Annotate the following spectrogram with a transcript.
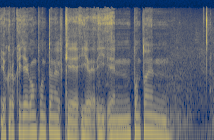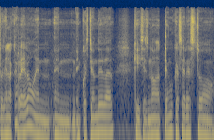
yo creo que llega un punto en el que, y, en un punto en, pues en la carrera o en, en, cuestión de edad, que dices, no, tengo que hacer esto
